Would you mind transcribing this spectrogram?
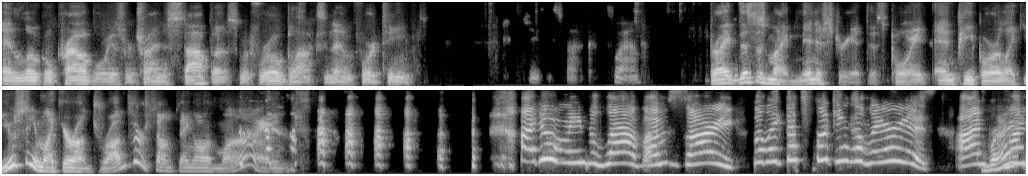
And local Proud Boys were trying to stop us with roadblocks and M14s. Jesus fuck. Wow. Right. This is my ministry at this point, And people are like, you seem like you're on drugs or something online. I don't mean to laugh. I'm sorry, but like that's fucking hilarious. I'm right? my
